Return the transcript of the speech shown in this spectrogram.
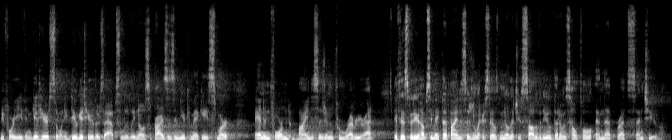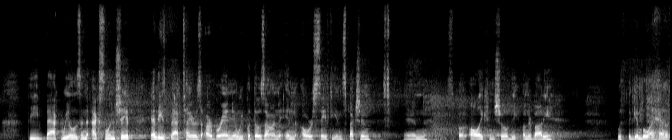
before you even get here. So when you do get here, there's absolutely no surprises, and you can make a smart and informed buying decision from wherever you're at. If this video helps you make that buying decision, let your salesman know that you saw the video, that it was helpful, and that Brett sent you. The back wheel is in excellent shape, and these back tires are brand new. We put those on in our safety inspection, and that's about all I can show of the underbody with the gimbal I have.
